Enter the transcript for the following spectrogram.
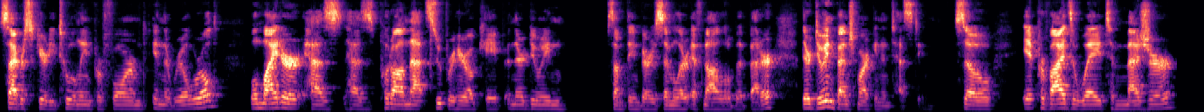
cybersecurity tooling performed in the real world. Well, MITRE has has put on that superhero cape and they're doing something very similar, if not a little bit better. They're doing benchmarking and testing. So it provides a way to measure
